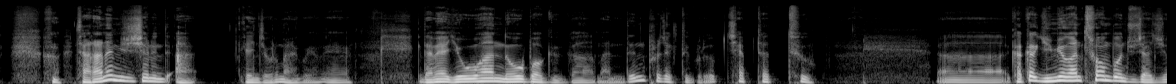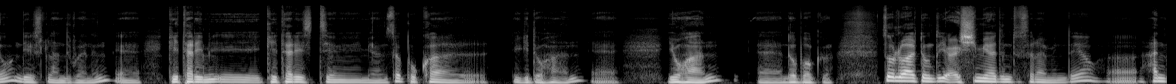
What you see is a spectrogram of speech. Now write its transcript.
잘하는 뮤지션인데 아 개인적으로 말고요. 예. 그 다음에 요한 노버그가 만든 프로젝트 그룹 챕터 2. 어, 각각 유명한 트롬본 주자죠. 닐스 란드그렌은. 예. 기타리, 기타리스트이면서 보컬이기도 한, 예. 요한 예, 노버그. 솔로 활동도 열심히 하던 두 사람인데요. 어, 한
